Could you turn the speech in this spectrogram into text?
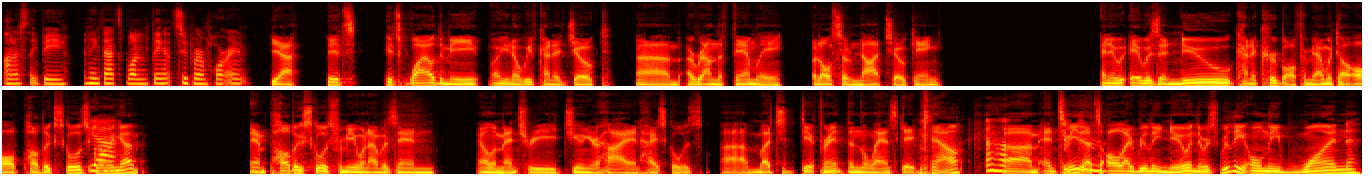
honestly be. I think that's one thing that's super important. Yeah, it's it's wild to me. Well, you know, we've kind of joked um, around the family, but also not joking. And it, it was a new kind of curveball for me. I went to all public schools Yeah. growing up, and public schools for me when I was in elementary, junior high, and high school was uh, much different than the landscape now. Uh-huh. Um, and to me, that's all I really knew. And there was really only one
